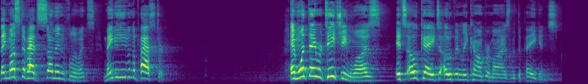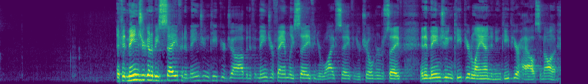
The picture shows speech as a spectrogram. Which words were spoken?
They must have had some influence, maybe even the pastor. And what they were teaching was it's okay to openly compromise with the pagans. If it means you're going to be safe and it means you can keep your job and if it means your family's safe and your wife's safe and your children are safe and it means you can keep your land and you can keep your house and all that,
